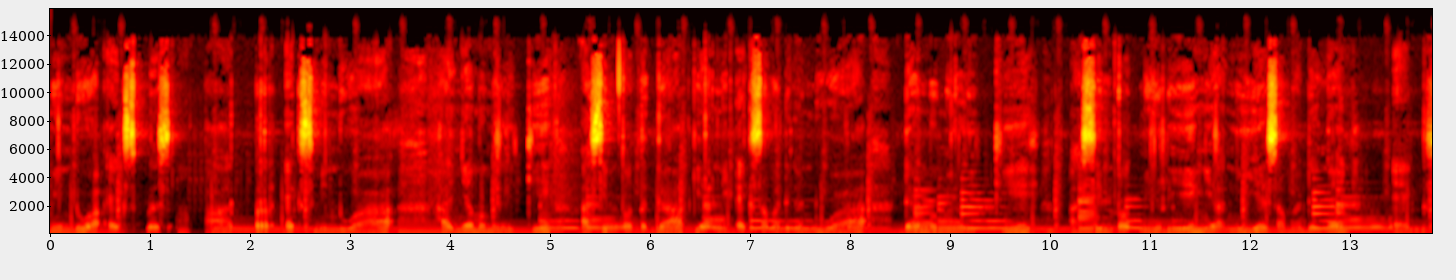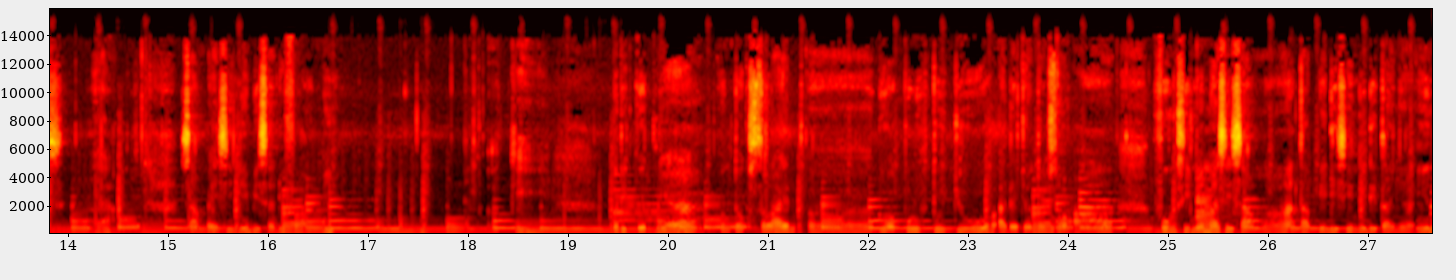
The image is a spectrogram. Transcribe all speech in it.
min 2x plus 4 per x min 2 hanya memiliki asimtot tegak yakni x sama dengan 2 dan memiliki asimtot miring yakni y sama dengan x ya. Sampai sini bisa difahami? Oke. Berikutnya untuk slide eh, 27 ada contoh soal. Fungsinya masih sama tapi di sini ditanyain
